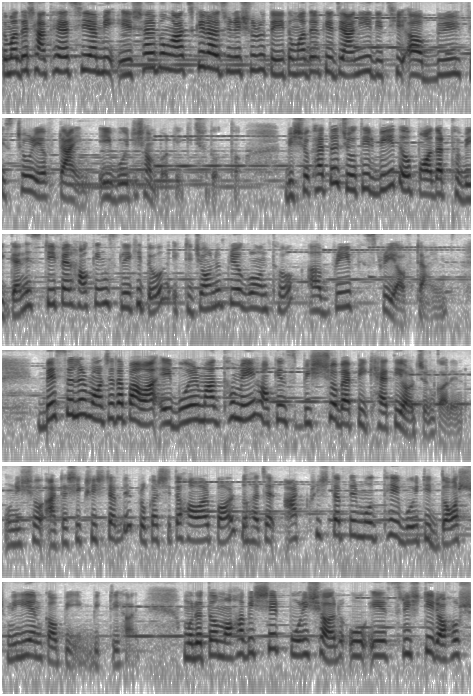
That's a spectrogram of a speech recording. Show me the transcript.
তোমাদের সাথে আছি আমি এশা এবং আজকের আয়োজনের শুরুতেই তোমাদেরকে জানিয়ে দিচ্ছি a brief story of time এই বইটি সম্পর্কে কিছু তথ্য। বিশ্বখ্যাত জ্যোতির্বিদ ও পদার্থবিজ্ঞানী স্টিফেন হকিংস লিখিত একটি জনপ্রিয় গ্রন্থ a brief history of time bestseller মর্যাদা পাওয়া এই বইয়ের মাধ্যমেই হকিন্স বিশ্বব্যাপী খ্যাতি অর্জন করেন। উনিশশো আটাশি খ্রিস্টাব্দে প্রকাশিত হওয়ার পর দু খ্রিস্টাব্দের মধ্যে বইটি দশ মিলিয়ন কপি বিক্রি হয়। মূলত মহাবিশ্বের পরিসর ও এর সৃষ্টি রহস্য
